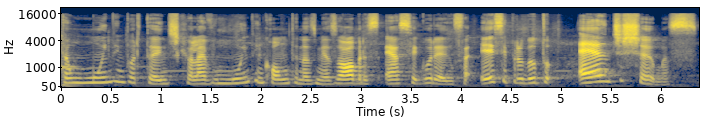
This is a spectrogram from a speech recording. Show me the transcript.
Questão muito importante que eu levo muito em conta nas minhas obras é a segurança. Esse produto é anti-chamas.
